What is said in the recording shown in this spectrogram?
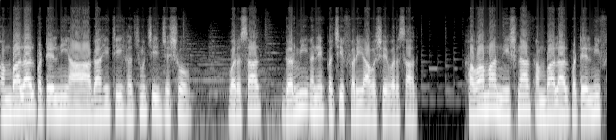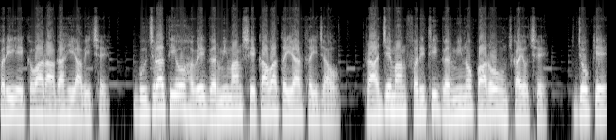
અંબાલાલ પટેલની આ આગાહીથી હચમચી જશો. વરસાદ, ગરમી અને પછી ફરી આવશે વરસાદ. હવામાન નિષ્ણાત અંબાલાલ પટેલની ફરી એકવાર આગાહી આવી છે. ગુજરાતીઓ હવે ગરમીમાં શેકાવા તૈયાર થઈ જાઓ. રાજ્યમાં ફરીથી ગરમીનો પારો ઊંચકાયો છે. જો કે,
